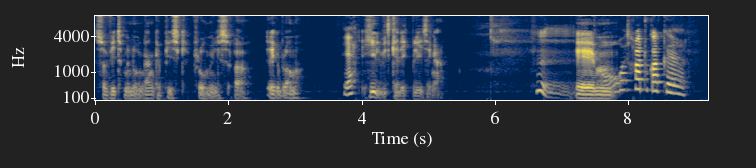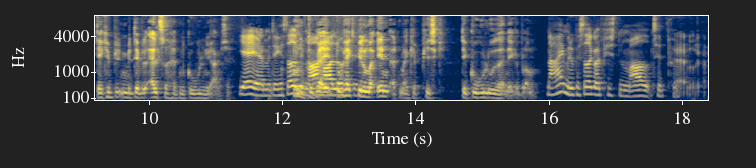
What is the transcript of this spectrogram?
Så hvidt man nogle gange kan piske flormelis og æggeblommer. Ja. Helt hvidt kan det ikke blive, tænker jeg. Hmm. Øhm, Åh, jeg tror, du godt kan... det kan men det vil altid have den gule nuance. Ja, ja, men det kan stadig blive meget, kan, meget ikke, du kan ikke bilde mig ind, at man kan piske det gule ud af en æggeblomme. Nej, men du kan stadig godt pisse den meget tæt på. Ja, jeg ved det godt.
